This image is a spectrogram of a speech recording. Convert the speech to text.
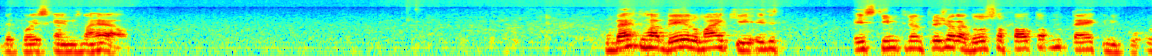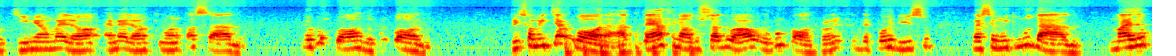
Depois caímos na real. Humberto Rabelo, Mike, esse time tirando três jogadores, só falta um técnico. O time é o melhor, é melhor que o ano passado. Eu concordo, concordo principalmente agora, até a final do estadual, eu concordo. Provavelmente depois disso vai ser muito mudado. Mas eu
